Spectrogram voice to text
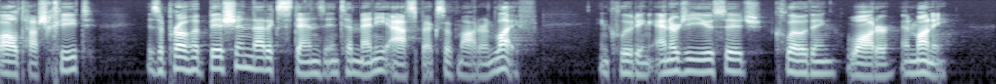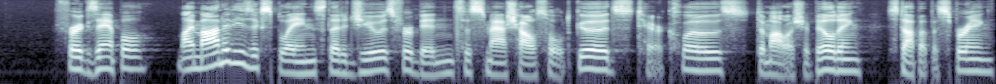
Bal Tashchit is a prohibition that extends into many aspects of modern life, including energy usage, clothing, water, and money. For example, Maimonides explains that a Jew is forbidden to smash household goods, tear clothes, demolish a building, stop up a spring,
